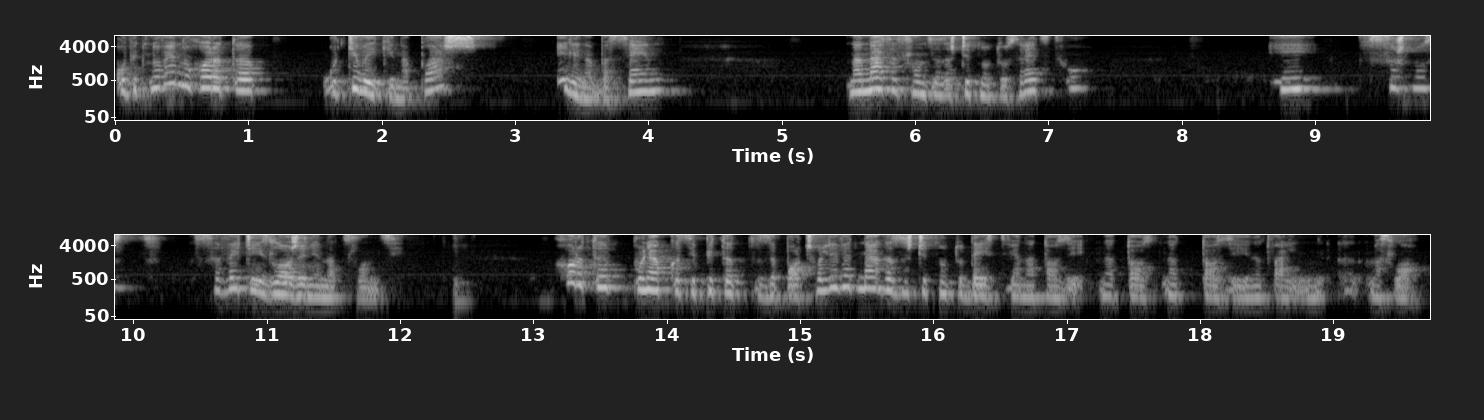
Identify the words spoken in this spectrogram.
Обикновено хората, отивайки на плаж или на басейн, нанасят слънцезащитното средство и всъщност са вече изложени над слънце. Хората понякога се питат, започва ли веднага защитното действие на, този, на, този, на, този, на това масло.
